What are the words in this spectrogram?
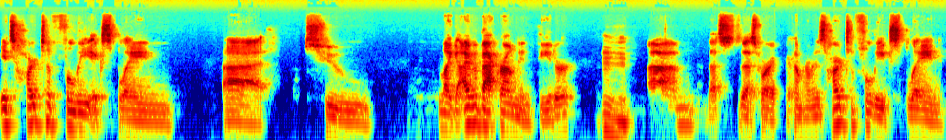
it's hard to fully explain uh to like I have a background in theater. Mhm. Um that's that's where I come from. It's hard to fully explain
